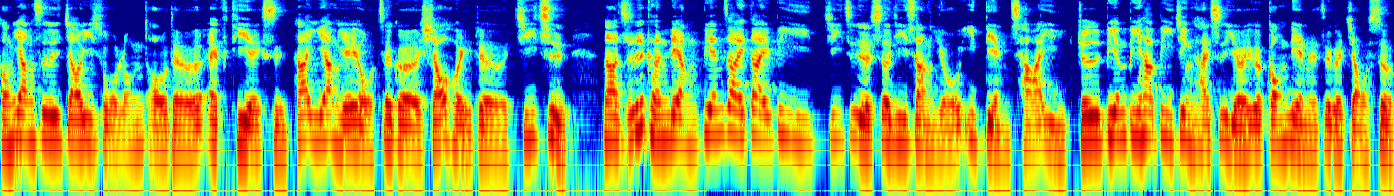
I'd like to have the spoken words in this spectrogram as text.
同样是交易所龙头的 FTX，它一样也有这个销毁的机制。那只是可能两边在代币机制的设计上有一点差异，就是 BNB 它毕竟还是有一个公链的这个角色，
